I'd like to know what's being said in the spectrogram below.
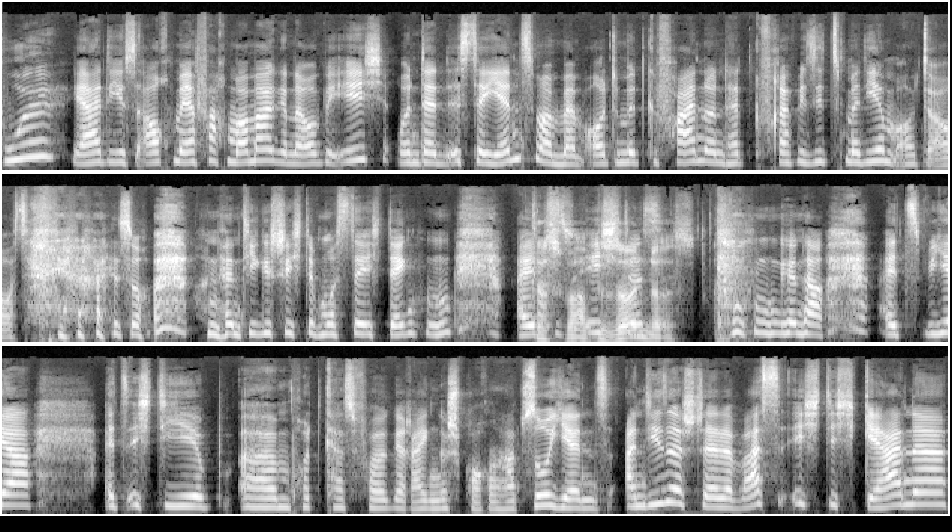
cool. Ja, die ist auch mehrfach Mama, genau wie ich. Und dann ist der Jens mal in meinem Auto mitgefahren und hat gefragt, wie sieht's bei dir im Auto aus? also, und an die Geschichte musste ich denken. Als das war besonders. Das, genau. Als als wir, als ich die ähm, Podcast-Folge reingesprochen habe. So, Jens, an dieser Stelle, was ich dich gerne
